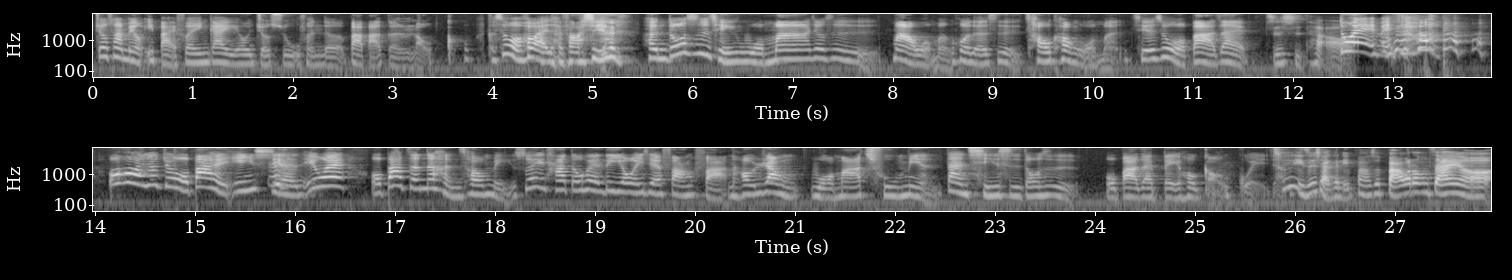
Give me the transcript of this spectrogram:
就算没有一百分，应该也有九十五分的爸爸跟老公。可是我后来才发现，很多事情我妈就是骂我们或者是操控我们，其实是我爸在指使他。对，没错。我后来就觉得我爸很阴险，因为。我爸真的很聪明，所以他都会利用一些方法，然后让我妈出面，但其实都是我爸在背后搞鬼。其实你是想跟你爸说，把，我都知哦。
